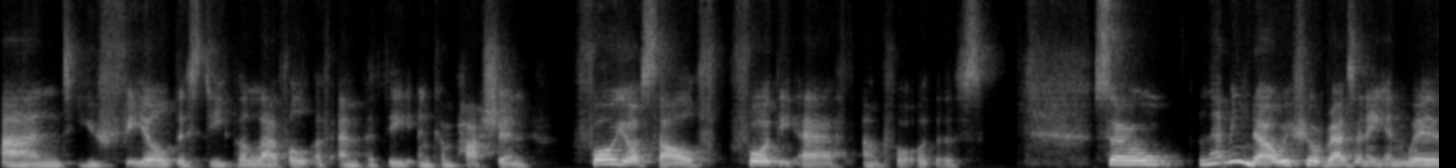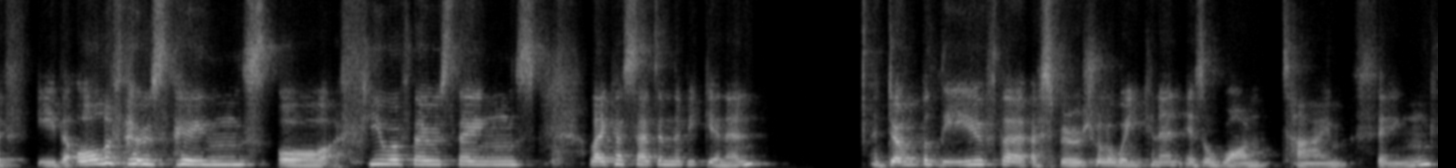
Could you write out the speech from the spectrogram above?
and you feel this deeper level of empathy and compassion for yourself, for the earth, and for others. So let me know if you're resonating with either all of those things or a few of those things. Like I said in the beginning, I don't believe that a spiritual awakening is a one time thing.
